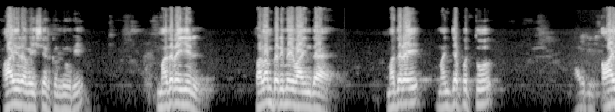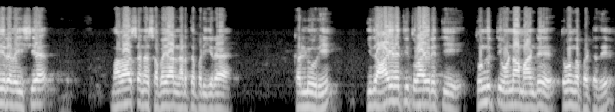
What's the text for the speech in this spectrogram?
ஆயிர வைசியர் கல்லூரி மதுரையில் பழம்பெருமை வாய்ந்த மதுரை மஞ்சப்புத்தூர் ஆயிர வைசிய மகாசன சபையால் நடத்தப்படுகிற கல்லூரி. இது ஆயிரத்தி தொள்ளாயிரத்தி தொண்ணூற்றி ஒன்றாம் ஆண்டு துவங்கப்பட்டது.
